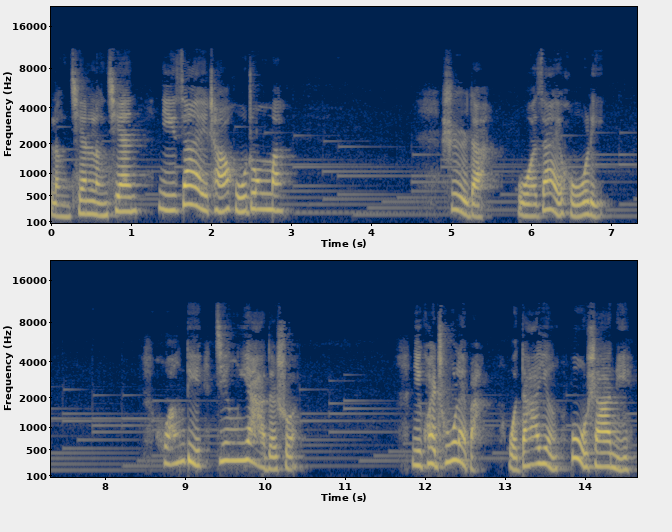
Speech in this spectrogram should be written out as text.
冷谦，冷谦，你在茶壶中吗？”是的，我在壶里。皇帝惊讶地说：“你快出来吧，我答应不杀你。”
